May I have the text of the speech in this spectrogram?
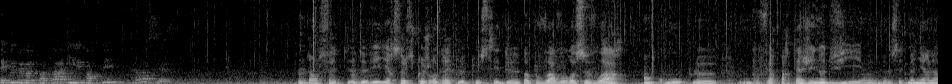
Écoutez, votre papa, il est parti faire la sieste. Dans le fait de- vieillir seul, ce que je regrette le plus, c'est de ne pas pouvoir vous recevoir en couple, euh, vous faire partager notre vie euh, de cette manière-là.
